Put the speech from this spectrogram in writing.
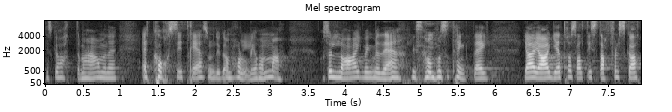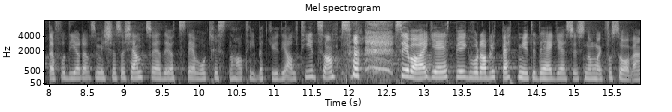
Jeg skulle hatt det med her, men det er et kors i tre som du kan holde i hånda. Og så la jeg meg med det, liksom, og så tenkte jeg ja, ja, jeg er tross alt i Staffels gate. For de av dere som ikke er så kjent, så er det jo et sted hvor kristne har tilbedt Gud i all tid. sant? Så jeg bare, jeg er i et bygg hvor det har blitt bedt mye til deg, Jesus. Nå må jeg få sove.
